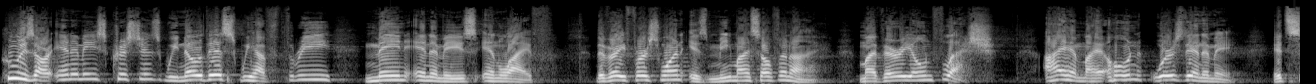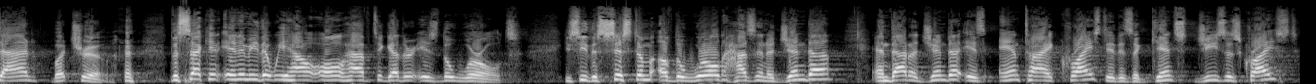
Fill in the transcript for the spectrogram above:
Who is our enemies, Christians? We know this. We have three main enemies in life. The very first one is me, myself, and I, my very own flesh. I am my own worst enemy. It's sad, but true. the second enemy that we all have together is the world. You see, the system of the world has an agenda, and that agenda is anti Christ. It is against Jesus Christ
